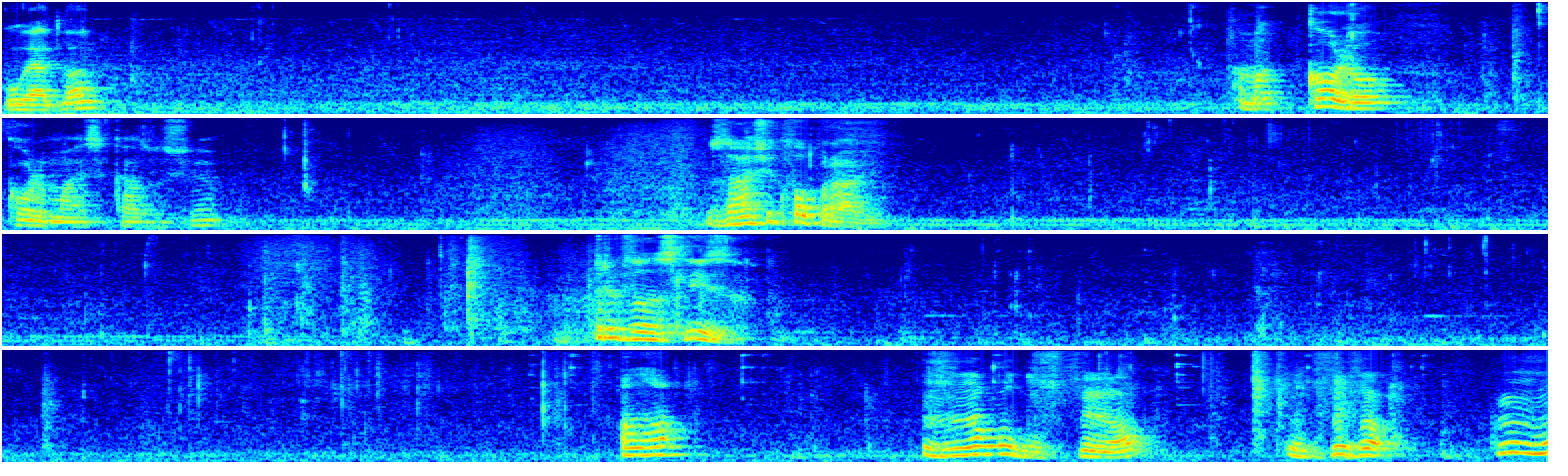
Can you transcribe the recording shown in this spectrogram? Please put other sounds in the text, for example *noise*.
Кога това? Ама Колю, Колю май се казваше, знаеш ли какво прави? Тръгва да слиза. Ама, много го спира. И слиза, какво се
